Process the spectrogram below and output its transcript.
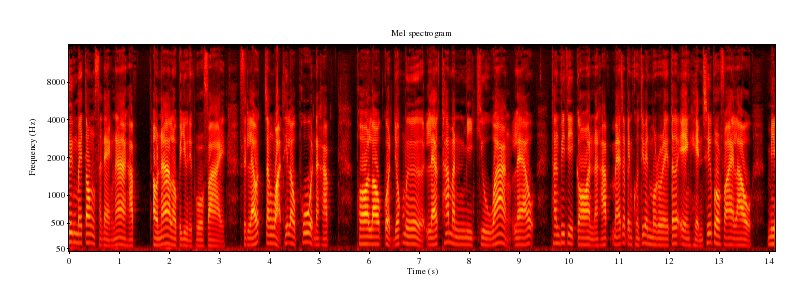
ซึ่งไม่ต้องแสดงหน้าครับ เอาหน้าเราไปอยู่ในโปรไฟล์ เสร็จแล้วจังหวะที่เราพูดนะครับ พอเรากดยกมือแล้วถ้ามันมีคิวว่างแล้วท่านพิธีกรนะครับ แม้จะเป็นคนที่เป็น moderator เองเห็นชื่อโปรไฟล์เรา มี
